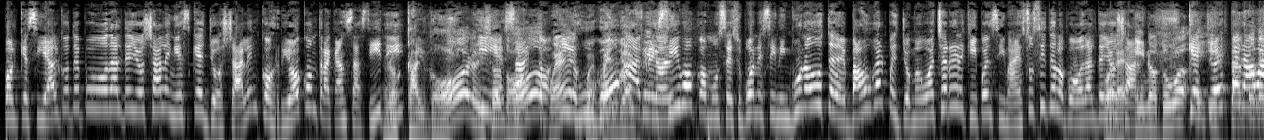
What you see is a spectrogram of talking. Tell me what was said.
Porque si algo te puedo dar de Josh Allen es que Josh Allen corrió contra Kansas City. Los cargó, lo Y hizo exacto, todo, pues. y pues jugó agresivo como se supone. Si ninguno de ustedes va a jugar, pues yo me voy a echar el equipo encima. Eso sí te lo puedo dar de Por Josh e- Allen. y no tuvo- que y- yo y esperaba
